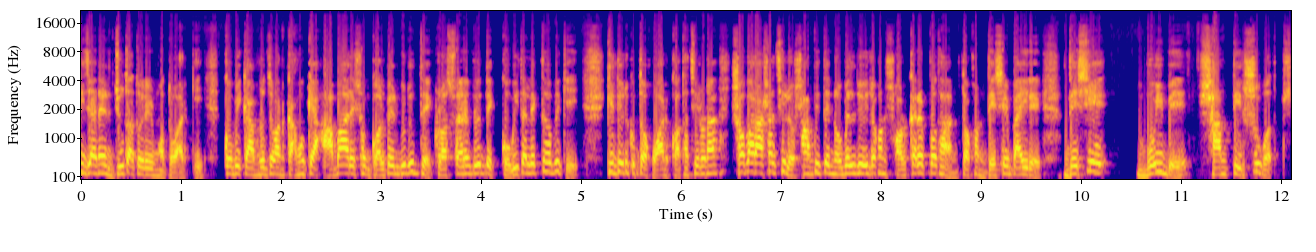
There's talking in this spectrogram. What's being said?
ডিজাইনের জুতা তৈরির মতো আর কি? কবি কামরুজ্জামান কামুকে আবার এসব গল্পের বিরুদ্ধে ক্রস ফায়ারের বিরুদ্ধে কবিতা লিখতে হবে কি? কিন্তু এরকম তো হওয়ার কথা ছিল না। সবার আশা ছিল শান্তিতে নোবেল জয়ী যখন সরকারের প্রধান, তখন দেশে বাইরে দেশে বইবে শান্তির সুবাতাস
